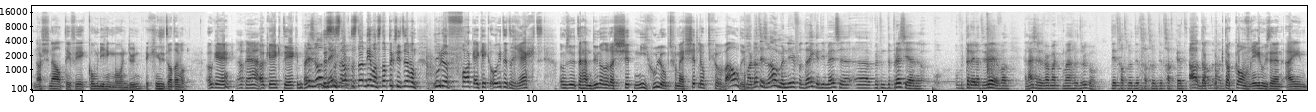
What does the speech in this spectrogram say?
nationaal tv comedy ging mogen doen. Ik ging zoiets altijd van, oké, Oké, ja. Oké, ik teken. Maar dit is wel dus denkwijze. snap, snap, nee, maar snap ik zoiets van... Hoe de fuck heb ik ooit het recht om zo te gaan doen alsof dat shit niet goed loopt? Voor mij shit loopt geweldig. Maar dat is wel een manier van denken die mensen eh, met een depressie hebben. Om het te relativeren van... Ja, luister eens, waar maak ik me eigenlijk druk op? Dit gaat goed, dit gaat goed, dit gaat kut. ah, dat, dat kan vrij goed zijn. I ain't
